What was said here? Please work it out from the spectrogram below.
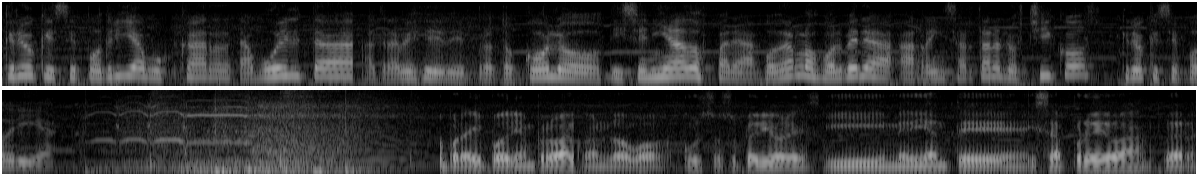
Creo que se podría buscar la vuelta a través de, de protocolos diseñados para poderlos volver a, a reinsertar a los chicos. Creo que se podría por ahí podrían probar con los cursos superiores y mediante esa prueba ver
